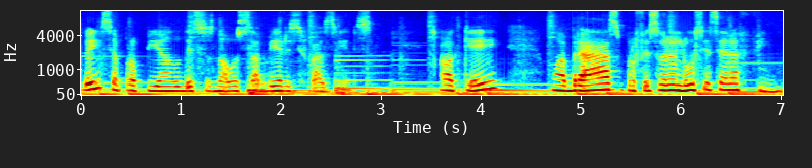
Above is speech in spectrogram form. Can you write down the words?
vem se apropriando desses novos saberes e fazeres. Ok? Um abraço, professora Lúcia Serafim.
